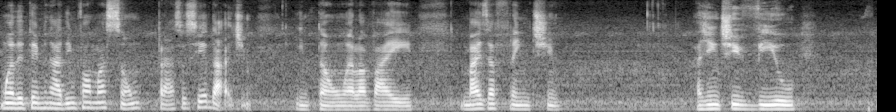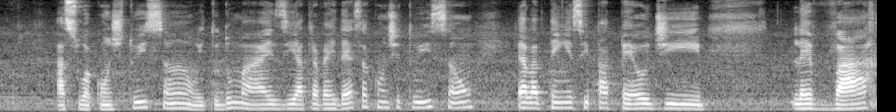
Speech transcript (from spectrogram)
uma determinada informação para a sociedade. Então, ela vai mais à frente. A gente viu a sua constituição e tudo mais, e através dessa constituição ela tem esse papel de levar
